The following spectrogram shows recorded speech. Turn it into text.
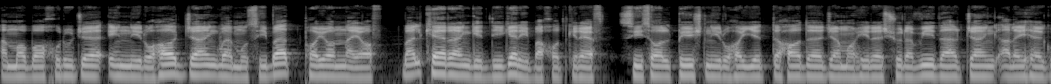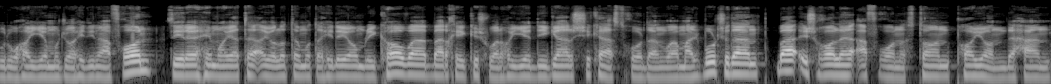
اما با خروج این نیروها جنگ و مصیبت پایان نیافت بلکه رنگ دیگری به خود گرفت. سی سال پیش نیروهای اتحاد جماهیر شوروی در جنگ علیه گروه های مجاهدین افغان زیر حمایت ایالات متحده آمریکا و برخی کشورهای دیگر شکست خوردند و مجبور شدند به اشغال افغانستان پایان دهند.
